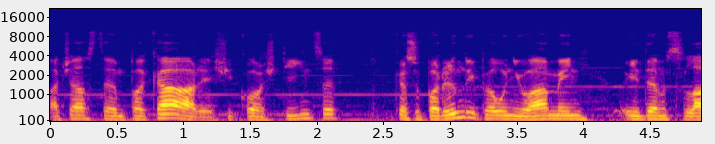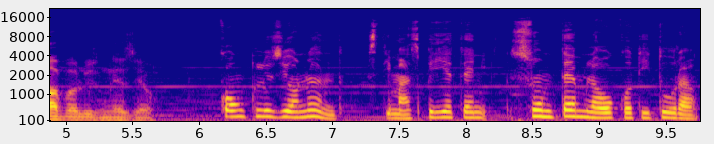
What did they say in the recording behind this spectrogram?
această împăcare și conștiință că supărându-i pe unii oameni îi dăm slavă lui Dumnezeu. Concluzionând, stimați prieteni, suntem la o cotitură.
